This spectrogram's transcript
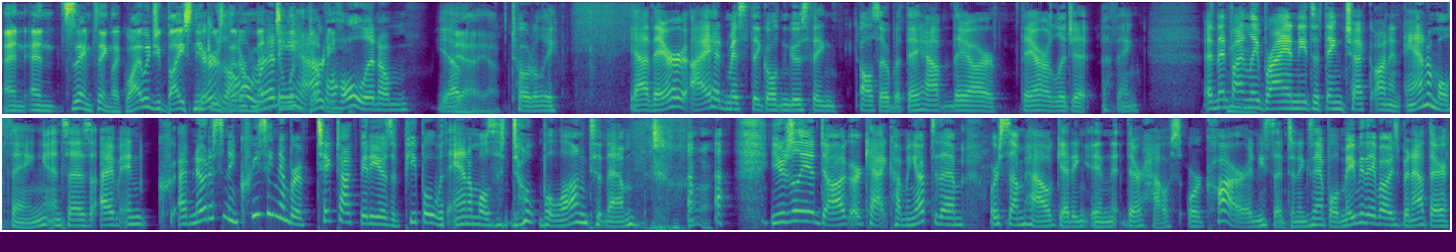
and and same thing. Like, why would you buy sneakers Yours that are meant to already look have dirty? a hole in them. Yep. Yeah, yeah. Totally. Yeah, they're I had missed the golden goose thing also, but they have they are they are legit a thing. And Hmm. then finally, Brian needs a thing check on an animal thing and says, I've in, I've noticed an increasing number of TikTok videos of people with animals that don't belong to them. Usually a dog or cat coming up to them or somehow getting in their house or car. And he sent an example. Maybe they've always been out there,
